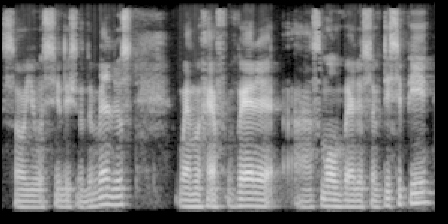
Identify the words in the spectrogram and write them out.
so you will see this is the values when we have very uh, small values of DCP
